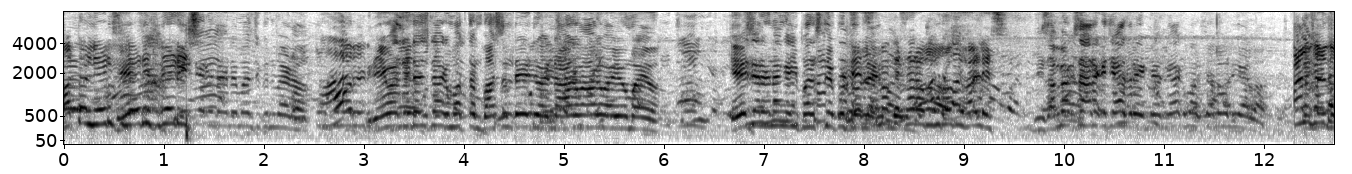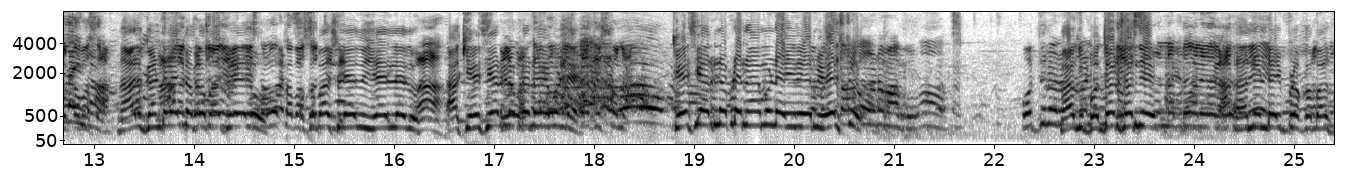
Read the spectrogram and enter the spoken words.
మొత్తం ladies ladies ladies. Revanth Reddy వచ్చినాక మొత్తం బస్సులు రేటు అయోమయం కేసీఆర్ ఉండగా ఈ పరిస్థితి ఎప్పుడు మూడు ఈ సారక జాతర? నాలుగు గంటల బస్సు లేదు. ఒక బస్సు లేదు ఏది లేదు. ఆ. కేసీఆర్ ఉన్నప్పుడే న్యాయం ఉండే. కేసీఆర్ ఉన్నప్పుడే న్యాయం ఉండే. ఇది వేస్ట్. మాకు పొద్దున సంది ఉండే ఇప్పుడు ఒక బస్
